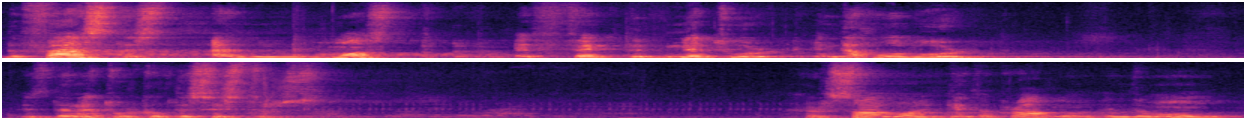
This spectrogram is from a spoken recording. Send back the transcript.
The fastest and most effective network in the whole world is the network of the sisters. Her son might get a problem in the mall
